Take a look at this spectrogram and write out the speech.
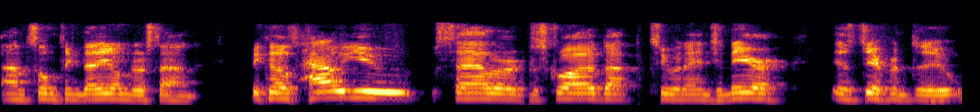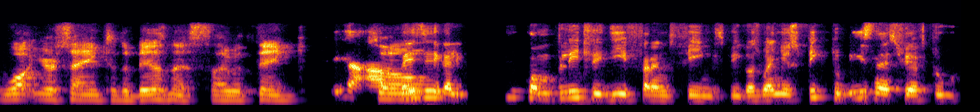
and something they understand. Because how you sell or describe that to an engineer is different to what you're saying to the business, I would think. Yeah, so, basically completely different things. Because when you speak to business, you have to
